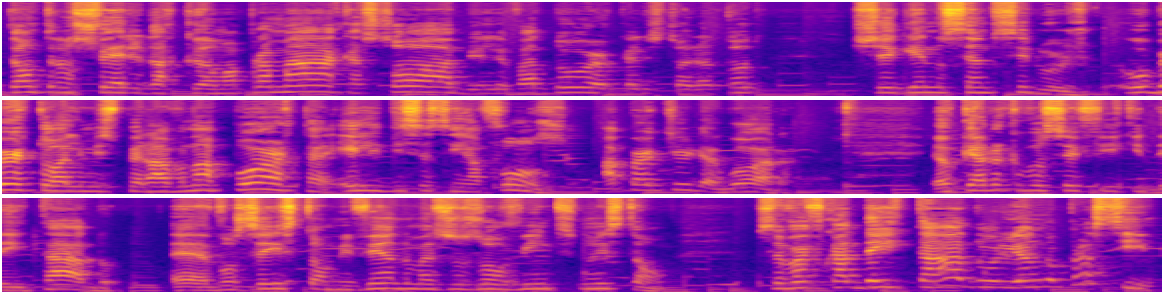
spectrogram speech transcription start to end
Então transfere da cama para a maca, sobe, elevador, aquela história toda. Cheguei no centro cirúrgico. O Bertoli me esperava na porta. Ele disse assim: Afonso, a partir de agora, eu quero que você fique deitado. É, vocês estão me vendo, mas os ouvintes não estão. Você vai ficar deitado olhando para cima.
